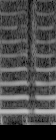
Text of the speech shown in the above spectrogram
you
